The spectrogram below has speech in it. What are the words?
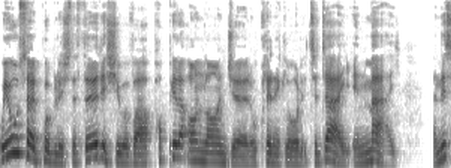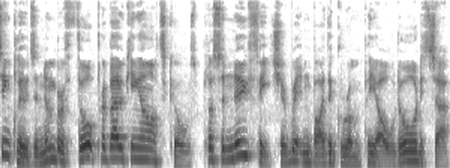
We also published the third issue of our popular online journal Clinical Audit Today in May, and this includes a number of thought provoking articles plus a new feature written by the grumpy old auditor.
